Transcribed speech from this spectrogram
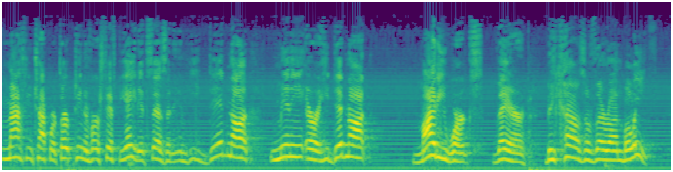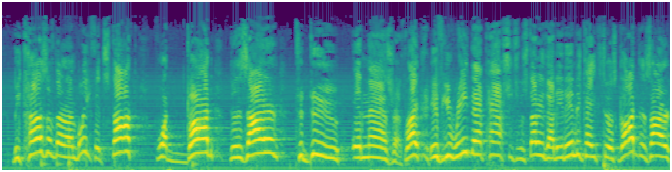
Matthew chapter 13 and verse 58, it says that and he did not many or he did not mighty works there because of their unbelief. Because of their unbelief, it stopped what God desired to do in Nazareth, right? If you read that passage and study that, it indicates to us God desired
